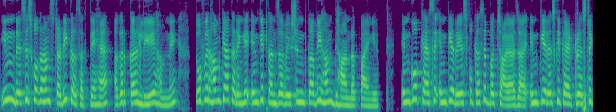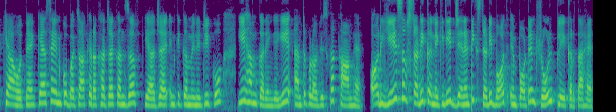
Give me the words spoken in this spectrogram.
इन रेसेस को अगर हम स्टडी कर सकते हैं, अगर कर लिए हमने तो फिर हम क्या करेंगे? इनके कंजर्वेशन का भी हम ध्यान रख पाएँगे। इनको कैसे, इनके रेस को कैसे बचाया जाए? इनके रेस के कैरेक्टरिस्टिक क्या होते हैं? कैसे इनको बचा के रखा जाए? कंजर्व किया जाए इनकी कम्युनिटी को? ये हम करेंगे। ये एंथ्रोपोलॉजिस्ट का काम है। और ये सब स्टडी करने के लिए जेनेटिक स्टडी बहुत इंपॉर्टेंट रोल प्ले करता है।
